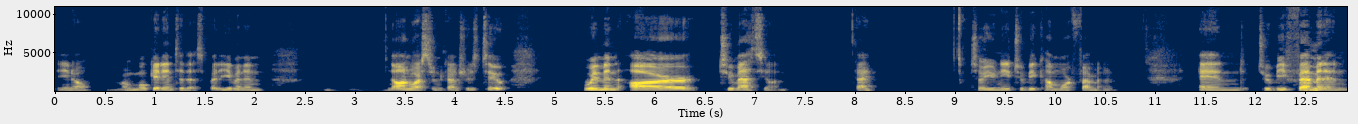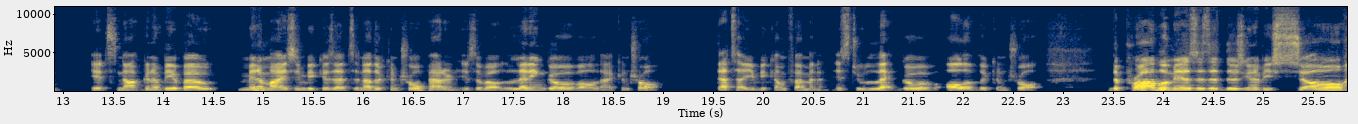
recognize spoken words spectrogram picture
you know, I won't get into this, but even in non Western countries too, women are too masculine. Okay. So you need to become more feminine. And to be feminine, it's not going to be about minimizing because that's another control pattern, is about letting go of all that control. That's how you become feminine, is to let go of all of the control. The problem is is that there's going to be so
